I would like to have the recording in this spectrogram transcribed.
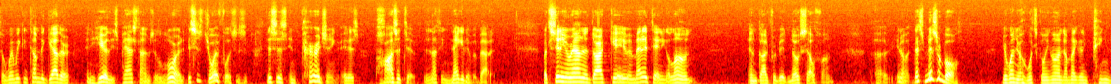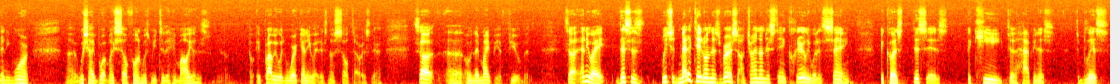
So when we can come together and hear these pastimes of the Lord, this is joyful. This is, this is encouraging. It is positive. There's nothing negative about it. But sitting around in a dark cave and meditating alone, and God forbid, no cell phone, uh, you know, that's miserable. You're wondering, oh, what's going on? I'm not getting pinged anymore. I wish I brought my cell phone with me to the Himalayas. You know, it probably wouldn't work anyway. There's no cell towers there. So, uh, oh, there might be a few, but so anyway, this is we should meditate on this verse. I'll try and understand clearly what it's saying, because this is the key to happiness, to bliss,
